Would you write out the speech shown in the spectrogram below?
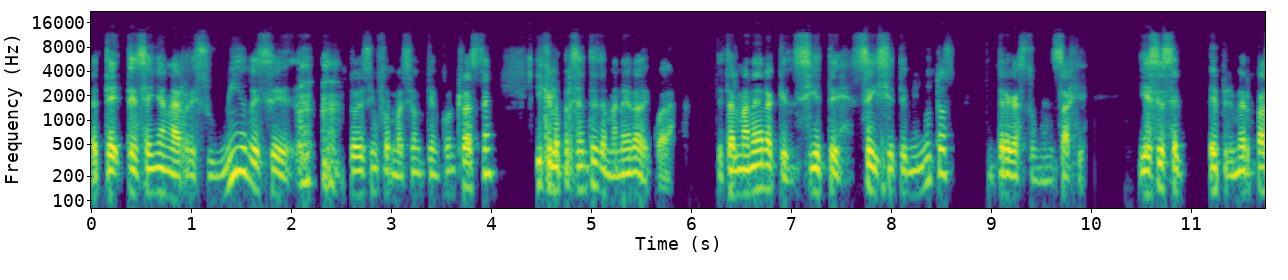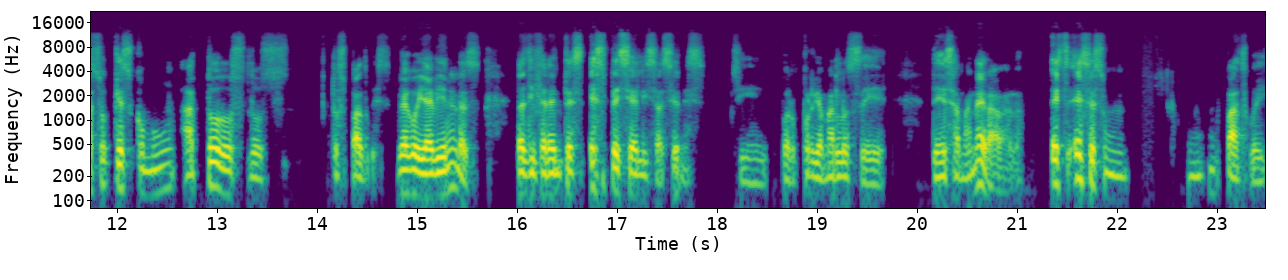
eh, te, te enseñan a resumir ese, toda esa información que encontraste y que lo presentes de manera adecuada, de tal manera que en siete, seis, siete minutos entregas tu mensaje. Y ese es el, primer paso que es común a todos los, los pathways. Luego ya vienen las, las diferentes especializaciones, ¿sí? por, por llamarlos de, de esa manera, ¿verdad? Es, ese es un, un pathway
